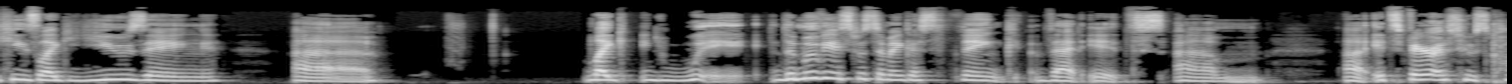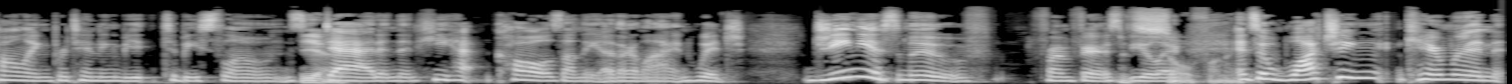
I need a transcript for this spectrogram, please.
he's like using uh like we, the movie is supposed to make us think that it's um uh, it's Ferris who's calling, pretending to be, to be Sloane's Yeah. dad, and then he ha- calls on the other line. Which genius move from Ferris It's Bueller. so. And so watching Cameron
